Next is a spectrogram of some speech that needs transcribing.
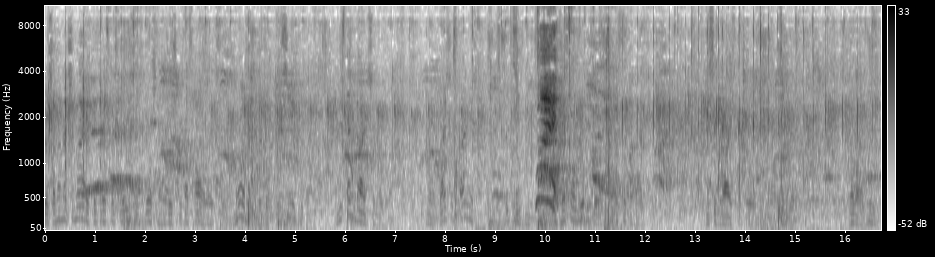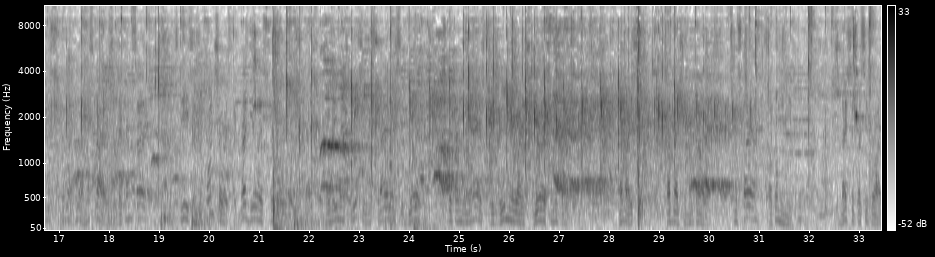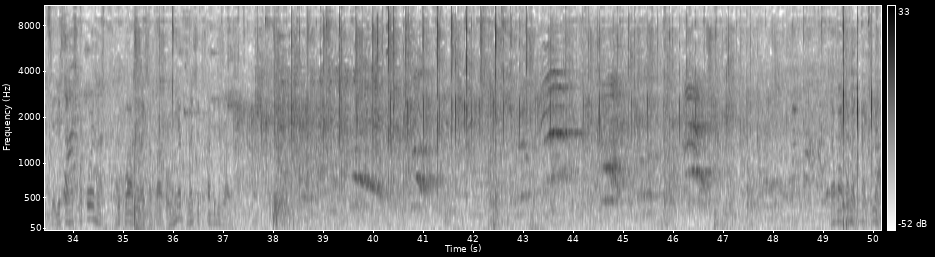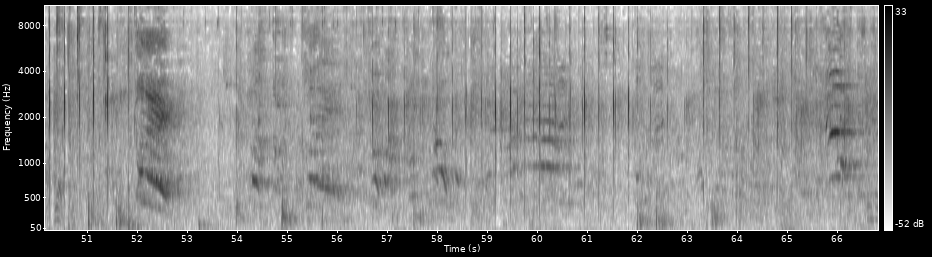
ждешь, она начинает, ты просто стоишь и ждешь, ручку поставила и все. Можешь делать, уси туда. Не стань дальше тогда. Ну, дальше станешь, чуть нажми. За стол вылетела, стань настолько дальше. И сыграй спокойно. ну, делать. Давай, ну, давай, давай, настраивайся. До конца встреча закончилась, тогда делаешь все, что угодно. Дальше во время встречи настраиваешься, делаешь, что-то меняешь, придумываешь, делаешь имитацию. Давай еще. Подача направо пустая, потом вниз. Дальше по ситуации. Если она спокойна, выкладываешь атаку. Нет, значит подрезаешь.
